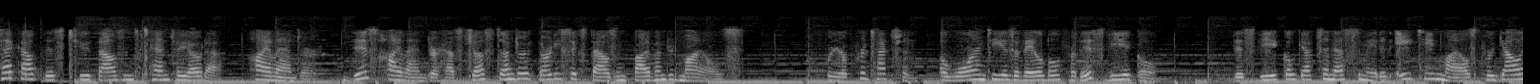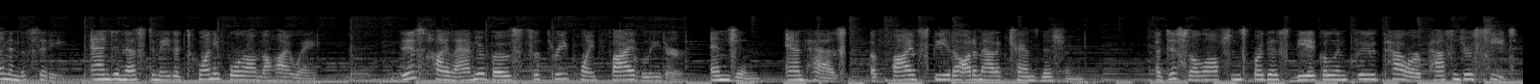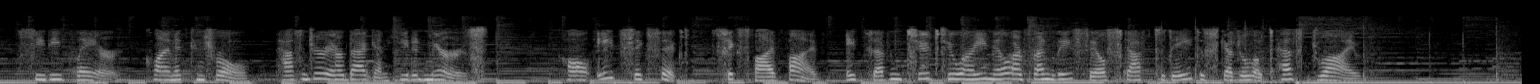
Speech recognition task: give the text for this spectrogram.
Check out this 2010 Toyota Highlander. This Highlander has just under 36,500 miles. For your protection, a warranty is available for this vehicle. This vehicle gets an estimated 18 miles per gallon in the city, and an estimated 24 on the highway. This Highlander boasts a 3.5-liter engine, and has a 5-speed automatic transmission. Additional options for this vehicle include power passenger seat, CD player, climate control, passenger airbag and heated mirrors. Call 866-655-8722 or email our friendly sales staff today to schedule a test drive.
